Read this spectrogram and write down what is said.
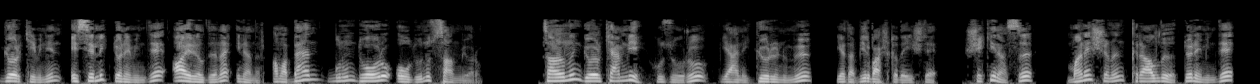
görkeminin esirlik döneminde ayrıldığına inanır ama ben bunun doğru olduğunu sanmıyorum. Tanrı'nın görkemli huzuru yani görünümü ya da bir başka deyişle Şekinası Maneşya'nın krallığı döneminde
